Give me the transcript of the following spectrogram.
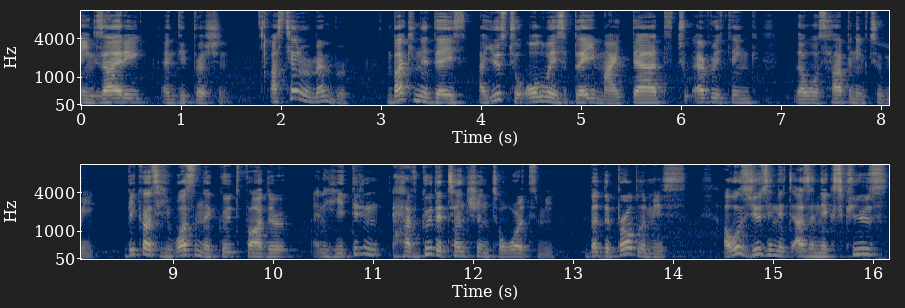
anxiety, and depression. I still remember, back in the days, I used to always blame my dad to everything that was happening to me because he wasn't a good father and he didn't have good attention towards me. But the problem is, I was using it as an excuse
